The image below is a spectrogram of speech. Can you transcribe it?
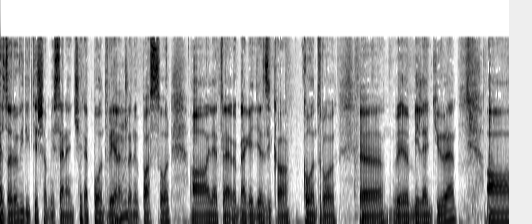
ez a rövidítés, ami szerencsére pont véletlenül mhm. passzol, a, illetve megegyezik a kontroll billentyűvel. A,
